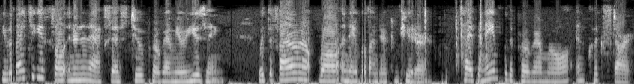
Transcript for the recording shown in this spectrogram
You would like to give full internet access to a program you are using, with the firewall enabled on your computer. Type a name for the program rule and click Start.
